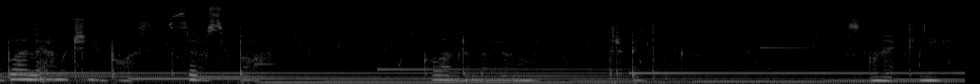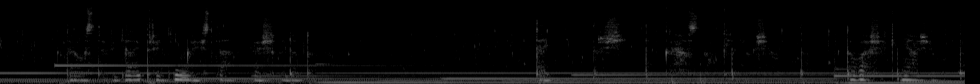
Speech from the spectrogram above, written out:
problémy a emoční bolest se rozsypala kolem do milionů třepitek z oné knihy, kterou jste viděli předtím, než jste vešli do tunelu. Teď držíte krásnou knihu života. Je to vaše kniha života.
